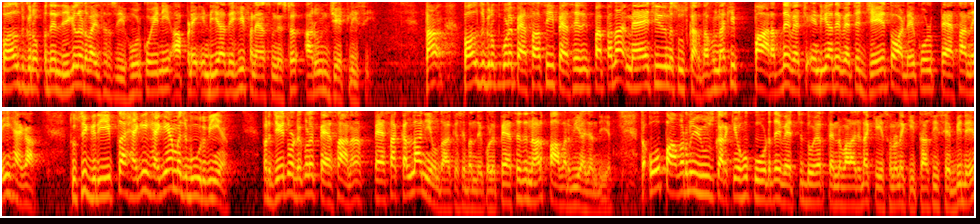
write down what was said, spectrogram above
ਪਰਲਸ ਗਰੁੱਪ ਦੇ ਲੀਗਲ ਐਡਵਾਈਜ਼ਰ ਸੀ, ਹੋਰ ਕੋਈ ਨਹੀਂ, ਆਪਣੇ ਇੰਡੀਆ ਦੇ ਹੀ ਫਾਈਨੈਂਸ ਮਿਨਿਸਟਰ ਅਰੁਣ ਜੇਟਲੀ ਸੀ। ਤਾਂ ਪਰਲਸ ਗਰੁੱਪ ਕੋਲੇ ਪੈਸਾ ਸੀ, ਪੈਸੇ ਪਤਾ, ਮੈਂ ਇਹ ਚੀਜ਼ ਮਹਿਸੂਸ ਕਰਦਾ ਹੁੰਦਾ ਕਿ ਭਾਰਤ ਦੇ ਵਿੱਚ ਇੰਡੀਆ ਦੇ ਵਿੱਚ ਜੇ ਤੁਹਾਡੇ ਕੋਲ ਪੈਸਾ ਨਹੀਂ ਹੈਗਾ, ਤੁਸੀਂ ਗਰੀਬ ਤਾਂ ਹੈਗੇ ਹੈਗੇ ਆ ਮਜਬੂਰ ਵੀ ਆ। ਪਰ ਜੇ ਤੁਹਾਡੇ ਕੋਲੇ ਪੈਸਾ ਨਾ, ਪੈਸਾ ਕੱਲਾ ਨਹੀਂ ਆਉਂਦਾ ਕਿਸੇ ਬੰਦੇ ਕੋਲੇ, ਪੈਸੇ ਦੇ ਨਾਲ ਪਾਵਰ ਵੀ ਆ ਜਾਂਦੀ ਹੈ। ਤਾਂ ਉਹ ਪਾਵਰ ਨੂੰ ਯੂਜ਼ ਕਰਕੇ ਉਹ ਕੋਰਟ ਦੇ ਵਿੱਚ 2003 ਵਾਲਾ ਜਿਹੜਾ ਕੇਸ ਉਹਨਾਂ ਨੇ ਕੀਤਾ ਸੀ ਸੇਬੀ ਨੇ,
